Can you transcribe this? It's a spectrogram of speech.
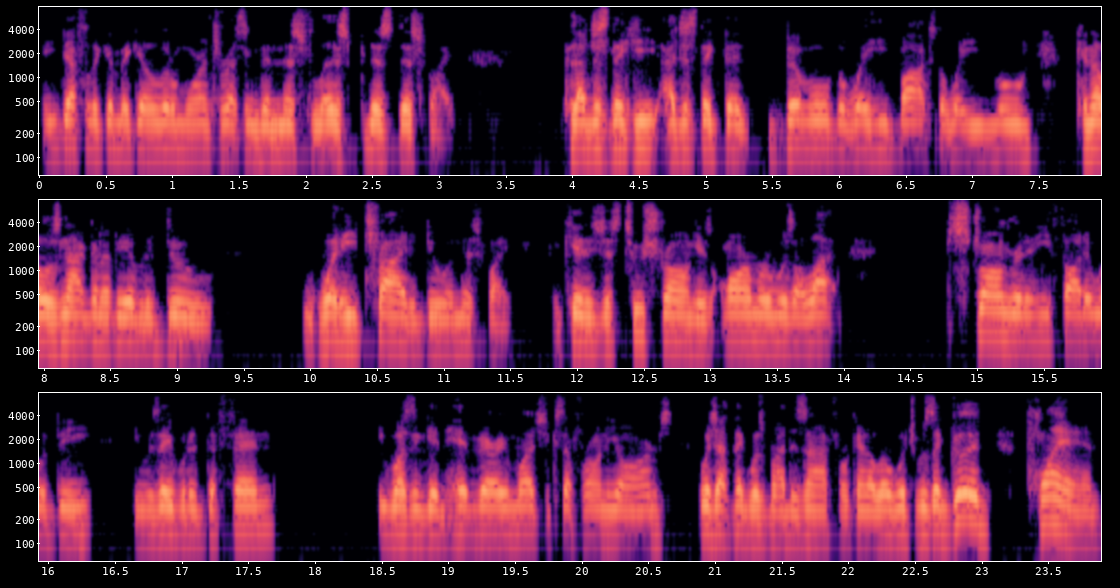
he definitely can make it a little more interesting than this this this, this fight. Because I just think he, I just think that Bivol, the way he boxed, the way he moved, Canelo's not going to be able to do what he tried to do in this fight. The kid is just too strong. His armor was a lot stronger than he thought it would be. He was able to defend. He wasn't getting hit very much except for on the arms, which I think was by design for Canelo, which was a good plan,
